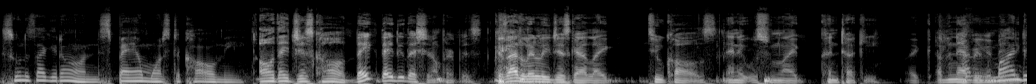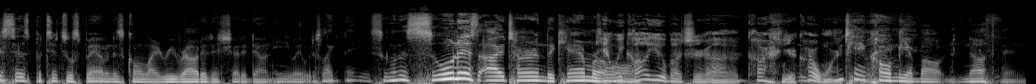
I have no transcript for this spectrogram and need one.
As soon as I get on, spam wants to call me. Oh, they just called. They they do that shit on purpose. Because I literally just got like two calls, and it was from like Kentucky. Like I've never I- even mine just says potential spam and it's gonna like reroute it and shut it down anyway. But it's like, nigga, as soon as soon as I turn the camera, can we on, call you about your uh, car your car warranty? You can't call me about nothing.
